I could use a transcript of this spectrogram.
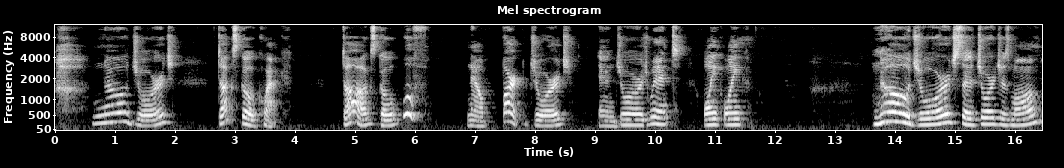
No, George. Ducks go quack. Dogs go woof. Now bark, George. And George went oink, oink, no, George, said George's mom.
